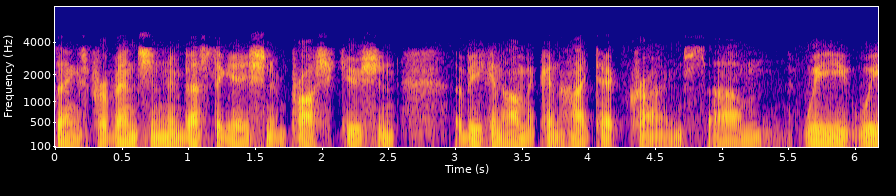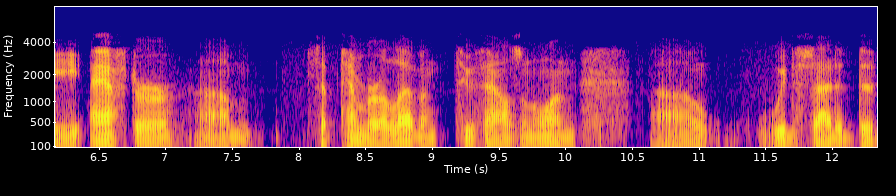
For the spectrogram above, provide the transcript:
things: prevention, investigation, and prosecution of economic and high-tech crimes. Um, we we after um, September 11th, 2001, uh, we decided to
